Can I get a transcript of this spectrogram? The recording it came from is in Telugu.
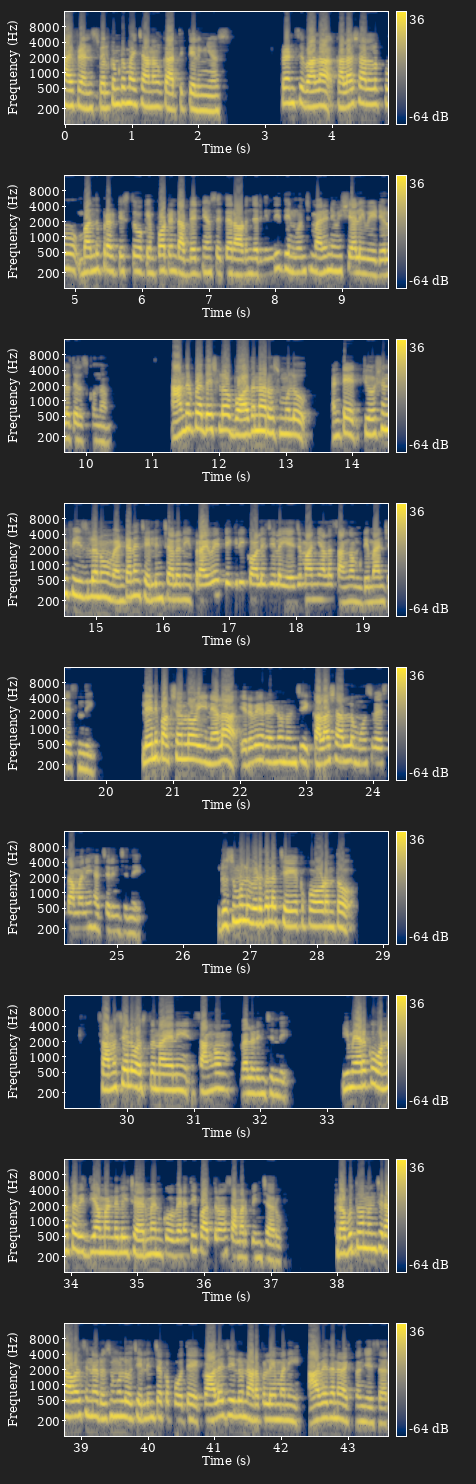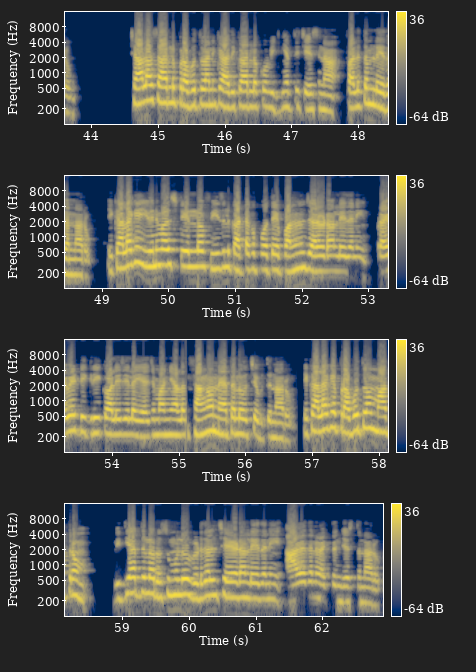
Hi friends welcome to my channel Karthik Telugu news friends ఇవాళ కళాశాలలకు బంద్ ప్రకటిస్తూ ఒక ఇంపార్టెంట్ అప్డేట్ న్యూస్ అయితే రావడం జరిగింది. దీని గురించి మరిన్ని విషయాలు ఈ వీడియోలో తెలుసుకుందాం. ఆంధ్రప్రదేశ్లో బోధన రుసుములు అంటే ట్యూషన్ ఫీజులను వెంటనే చెల్లించాలని ప్రైవేట్ డిగ్రీ కాలేజీల యాజమాన్యాల సంఘం డిమాండ్ చేసింది. లేని పక్షంలో ఈ నెల ఇరవై రెండు నుంచి కళాశాలలు మూసివేస్తామని హెచ్చరించింది. రుసుములు విడుదల చేయకపోవడంతో సమస్యలు వస్తున్నాయని సంఘం వెల్లడించింది. ఈ మేరకు ఉన్నత విద్యామండలి చైర్మన్కు వినతి పత్రం సమర్పించారు. ప్రభుత్వం నుంచి రావాల్సిన రుసుములు చెల్లించకపోతే కాలేజీలు నడపలేమని ఆవేదన వ్యక్తం చేశారు. చాలాసార్లు ప్రభుత్వానికి అధికారులకు విజ్ఞప్తి చేసినా ఫలితం లేదన్నారు. ఇక అలాగే యూనివర్సిటీల్లో ఫీజులు కట్టకపోతే పనులు జరగడం లేదని ప్రైవేట్ డిగ్రీ కాలేజీల యాజమాన్యాల సంఘం నేతలు చెబుతున్నారు. ఇక అలాగే ప్రభుత్వం మాత్రం విద్యార్థుల రుసుములు విడుదల చేయడం లేదని ఆవేదన వ్యక్తం చేస్తున్నారు.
